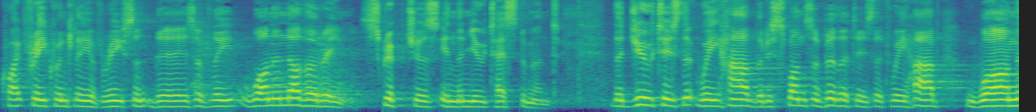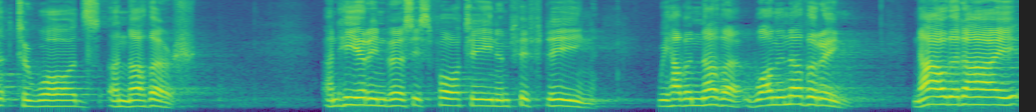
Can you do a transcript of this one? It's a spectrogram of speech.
quite frequently of recent days of the one anothering scriptures in the New Testament the duties that we have, the responsibilities that we have one towards another. And here in verses 14 and 15, we have another one anothering. Now that I,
